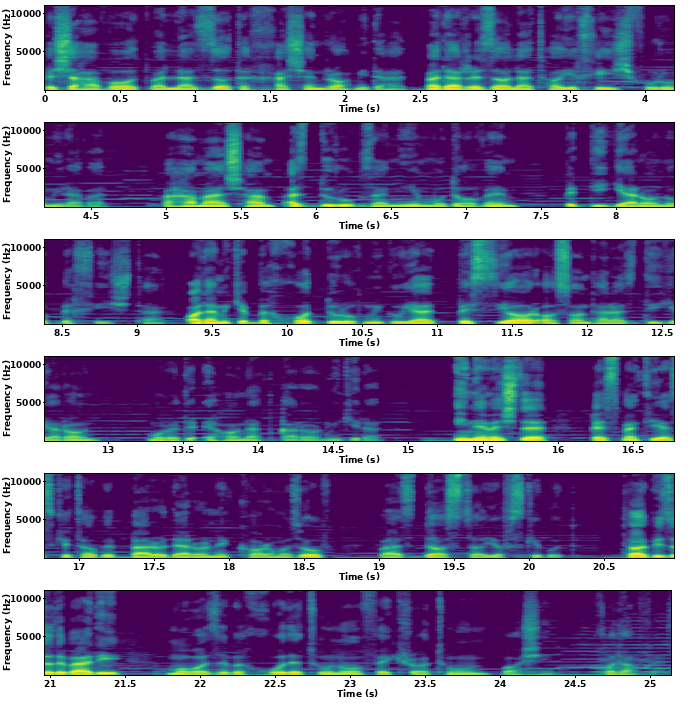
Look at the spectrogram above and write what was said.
به شهوات و لذات خشن راه می دهد و در رزالت های خیش فرو می رود و همش هم از دروغزنی مداوم به دیگران و به خیشتن. آدمی که به خود دروغ می‌گوید بسیار آسانتر از دیگران مورد اهانت قرار می‌گیرد. این نوشته قسمتی از کتاب برادران کارامازوف و از داستایوفسکی بود. تا اپیزود بعدی مواظب خودتون و فکراتون باشین. خداحافظ.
